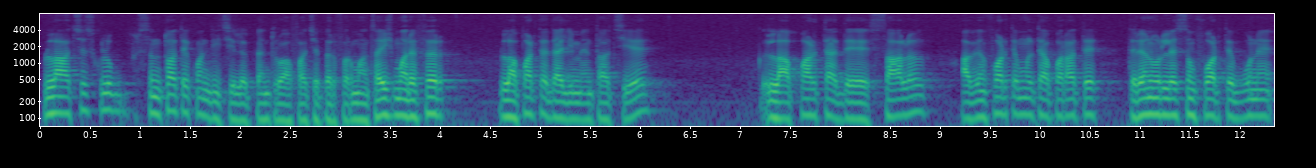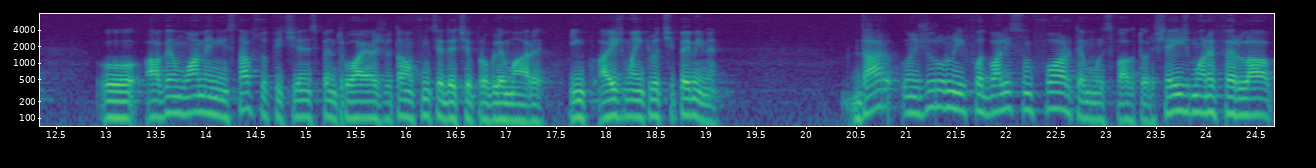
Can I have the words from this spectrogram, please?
la acest club sunt toate condițiile pentru a face performanță. Aici mă refer la partea de alimentație, la partea de sală, avem foarte multe aparate, terenurile sunt foarte bune, uh, avem oameni în staff suficienți pentru a-i ajuta în funcție de ce problemă are. Aici mă includ și pe mine. Dar în jurul unui fotbalist sunt foarte mulți factori și aici mă refer la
